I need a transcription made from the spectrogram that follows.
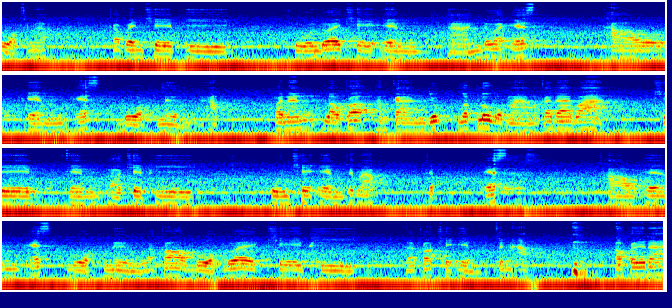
บวกใช่ไหมครับ ก็เป็น kp คูณด้วย km หารด้วย s tau m s บวก1นะครับ เพราะนั้นเราก็ทำการยุบลดรูปออกมา มันก็ได้ว่า km เอ่อ kp คูณ km ใช่ไหมครับกับ s tau m s บวก1แล้วก็บวกด้วย kp แล้วก็ km ใช่ไหมครับ เราก็จะได้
